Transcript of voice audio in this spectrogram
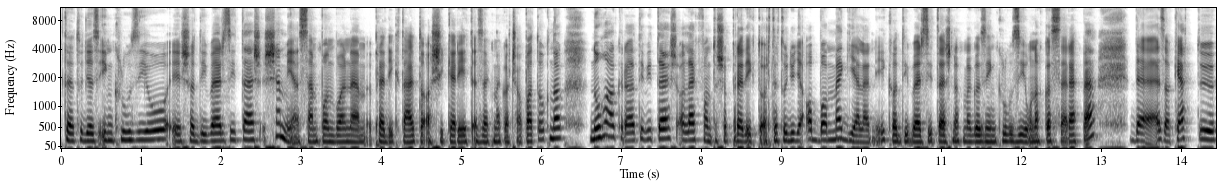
Tehát, hogy az inkluzió és a diverzitás semmilyen szempontból nem prediktálta a sikerét ezeknek a csapatoknak. Noha a kreativitás a legfontosabb prediktor, tehát hogy ugye abban megjelenik a diverzitásnak meg az inkluziónak a szerepe, de ez a kettő,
